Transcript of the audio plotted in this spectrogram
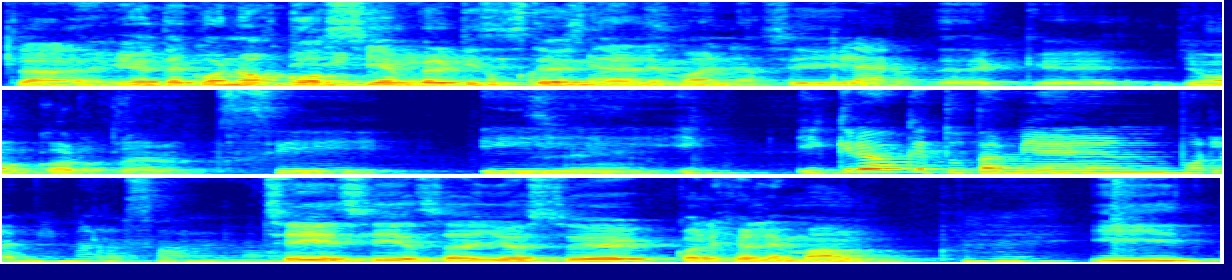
Claro, desde que yo te conozco que siempre nos quisiste venir a. Alemania, sí. Claro. Desde que yo me acuerdo, claro. Sí, y, Sí. y, y creo que tú también por la misma razón, ¿no? Sí, sí, o sea, yo estudié colegio alemán Ujú. y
